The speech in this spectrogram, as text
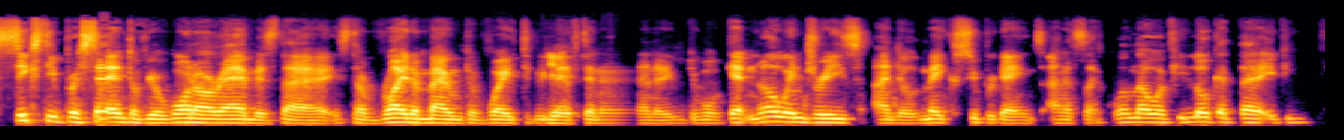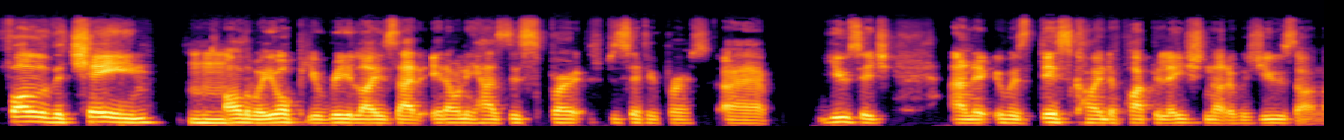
60% of your 1RM is the is the right amount of weight to be Yeah. lifting and you will get no injuries and you'll make super gains and it's like well no if you look at the if you follow the chain Mhm. all the way up you realize that it only has this specific pers- uh, usage and it, it was this kind of population that it was used on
